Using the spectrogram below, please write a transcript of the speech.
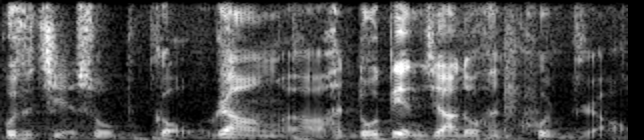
或是解说不够，让呃很多店家都很困扰。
